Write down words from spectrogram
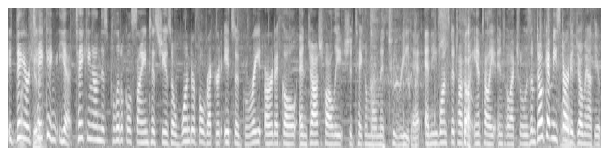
they Not are kidding. taking yeah, taking on this political scientist. She has a wonderful record. It's a great article, and Josh Hawley should take a moment to read it. And he wants to talk about anti-intellectualism. Don't get me started, Joe Matthew.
